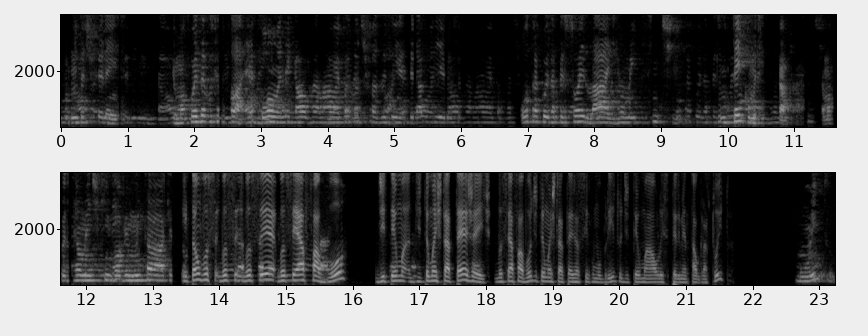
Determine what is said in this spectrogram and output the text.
muita diferença. E uma coisa é você falar, é bom, é legal, vai lá, vai, vai te fazer bem, é terapia. Outra coisa, a pessoa ir lá e realmente sentir. Não tem como explicar. É uma coisa realmente que envolve muita. Então você, você, você, você é a favor de ter uma, de ter uma estratégia, você é a favor de ter uma estratégia assim como o Brito, de ter uma aula experimental gratuita? Muito,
